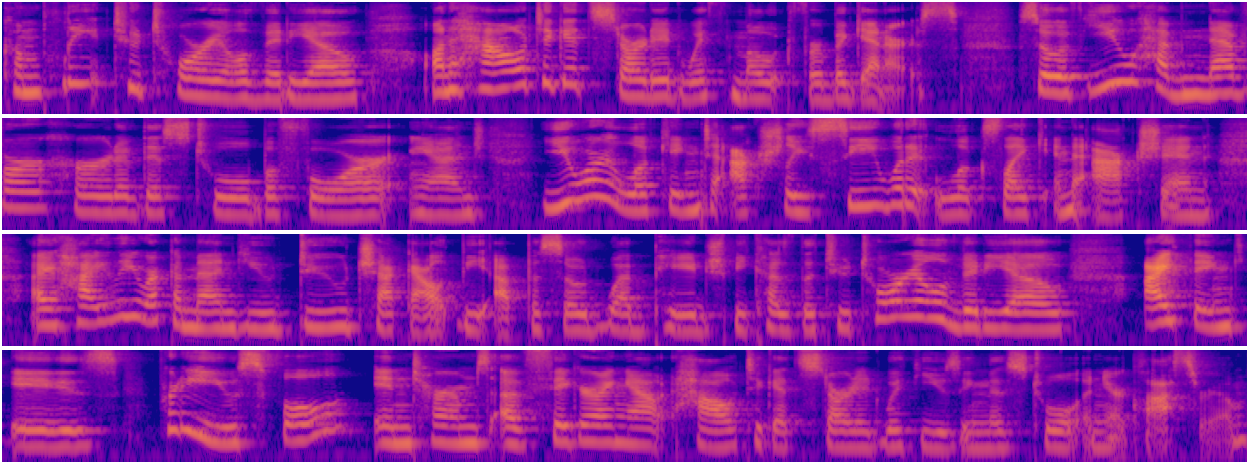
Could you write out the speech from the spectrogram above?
complete tutorial video on how to get started with Mote for beginners. So if you have never heard of this tool before and you are looking to actually see what it looks like in action, I highly recommend you do check out the episode webpage because the tutorial video I think is pretty useful in terms of figuring out how to get started with using this tool in your classroom.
